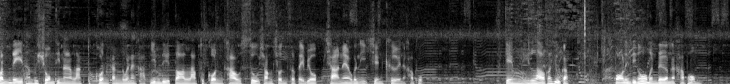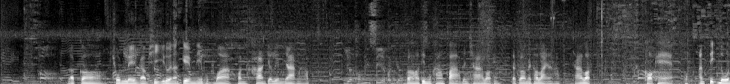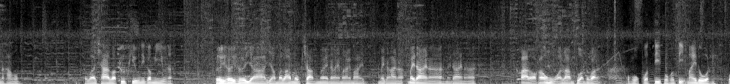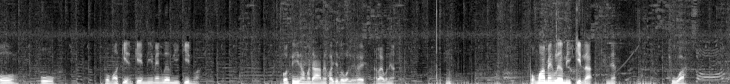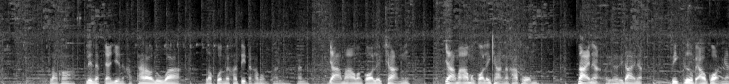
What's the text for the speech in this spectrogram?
วัสดีท่านผู้ชมที่น่ารักทุกคนกันด้วยนะครับ ยินดีต้อนรับทุกคนเข้าสู่ช่องชนสเตเบียชาแนลกันอีกเช่นเคยนะครับผมเกมนี้เราก็อยู่กับฟอร์เรนติโนเหมือนเดิมนะครับผม แล้วก็ชนเลนกับฉีด้วยนะ เกมนี้ผมว่าค่อนข้างจะเล่นยากนะครับ ก็ทีมตรงข้ามป่าเป็นชาร์ลอตนะแต่ก็ไม่เท่าไหร่นะครับ ชาร์ลอตขอแค่อันติโดนนะครับผม แต่ว่าชาร์ลอตพิ้วๆนี่ก็มีอยู่นะ เฮ้ยเฮ้ยเฮ้ยอย่าอย่ามาล้านนกฉันไม่ได้ไม่ไม่ไม่ได้นะ ไม่ได้นะ ไม่ได้นะปลาดออกเข้าหัวลามสวนไปก่อนโอ้โหกดตีปกติไม่โดน โอ้กูผมว่าเกลิ่นเกมนี้แม่งเริ่มมีกลิ่นว่ะ กดตีธรรมดาไม่ค่อยจะโดนเลยเฮ้ยอะไรวะเนี่ยผมว่าแม่งเริ่มมีกลิ่นละทีเนี้ยชัวร์ เราก็เล่นแบบใจเย็นนะครับ ถ้าเรารู้ว่าเรากดไม่ค่อยติดนะครับผมนั้นนนอย่ามาเอามังกรเล็กฉัน อย่ามาเอามังกรเล็กฉันนะครับผมได้เนี่ยเฮ้ยได้เนี่ยฟิกเกอร์ไปเอาก่อนไง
